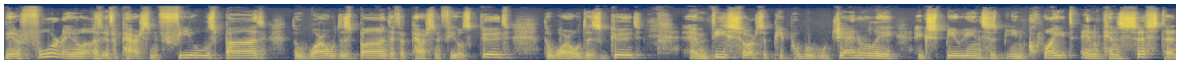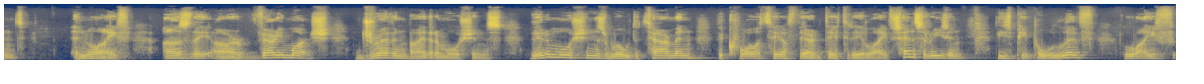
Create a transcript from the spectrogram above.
Therefore, you know, as if a person feels bad, the world is bad. If a person feels good, the world is good. And these sorts of people will generally experience as being quite inconsistent in life as they are very much driven by their emotions. Their emotions will determine the quality of their day-to-day -day lives. Hence the reason these people live life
